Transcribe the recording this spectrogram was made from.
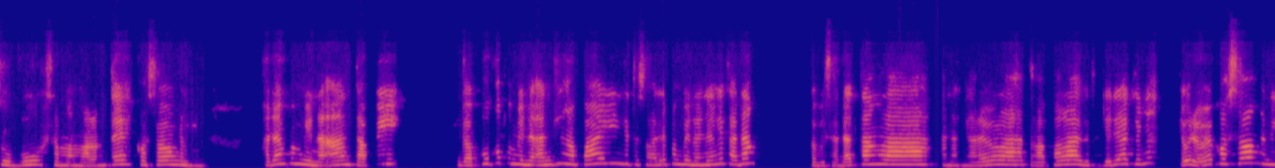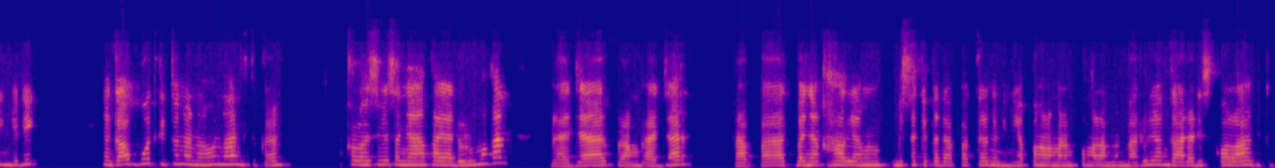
subuh sama malam teh kosong nih. Kadang pembinaan, tapi gak punya pembinaan ki ngapain? Gitu. Soalnya pembinaannya kadang gak bisa datang lah anaknya rewel lah atau apalah gitu. Jadi akhirnya ya udah we kosong. Nih jadi ya gabut gitu nanaonan gitu kan. Kalau misalnya kayak dulu mah kan belajar pulang belajar rapat banyak hal yang bisa kita dapatkan. Nih ya pengalaman-pengalaman baru yang gak ada di sekolah gitu.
